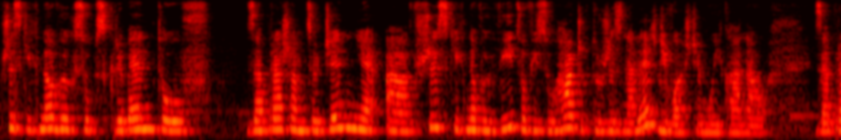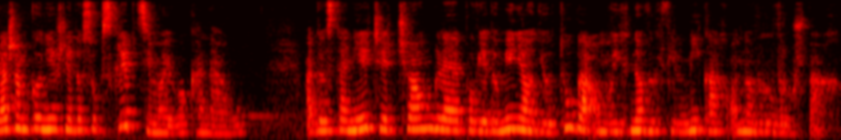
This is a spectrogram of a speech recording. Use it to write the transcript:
Wszystkich nowych subskrybentów zapraszam codziennie, a wszystkich nowych widzów i słuchaczy, którzy znaleźli właśnie mój kanał, zapraszam koniecznie do subskrypcji mojego kanału. A dostaniecie ciągle powiadomienia od YouTube'a o moich nowych filmikach, o nowych wróżbach.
